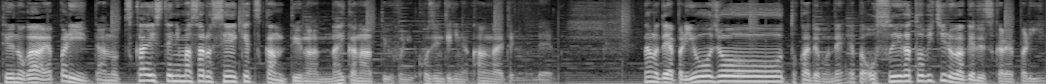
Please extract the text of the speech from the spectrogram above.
ていうのが、やっぱり、あの、使い捨てに勝る清潔感っていうのはないかなっていうふうに個人的には考えてるので、なので、やっぱり養生とかでもね、やっぱり汚水が飛び散るわけですから、やっぱり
